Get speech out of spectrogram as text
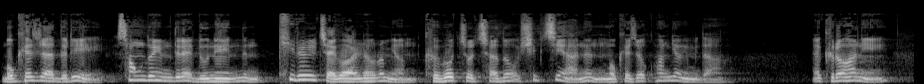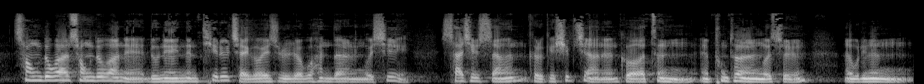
목회자들이 성도님들의 눈에 있는 티를 제거하려고 하면 그것조차도 쉽지 않은 목회적 환경입니다. 그러하니 성도가 성도 간에 눈에 있는 티를 제거해 주려고 한다는 것이 사실상은 그렇게 쉽지 않은 그와 같은 풍토라는 것을 우리는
